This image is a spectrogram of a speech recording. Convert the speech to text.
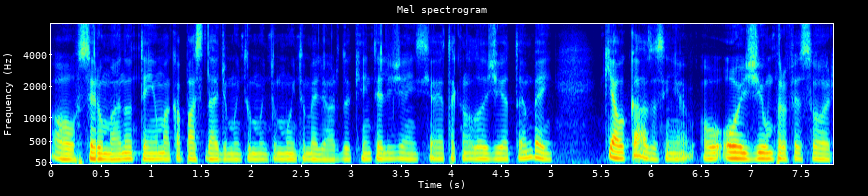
o ser humano tem uma capacidade muito, muito, muito melhor do que a inteligência e a tecnologia também. que é o caso. Assim, hoje, um professor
